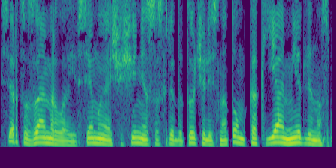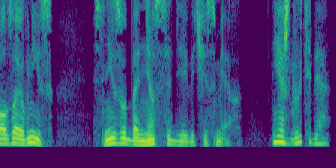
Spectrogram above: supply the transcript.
Сердце замерло, и все мои ощущения сосредоточились на том, как я медленно сползаю вниз. Снизу донесся девичий смех. «Я жду тебя».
